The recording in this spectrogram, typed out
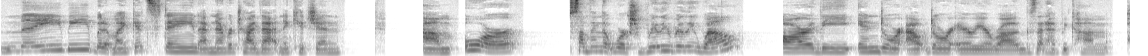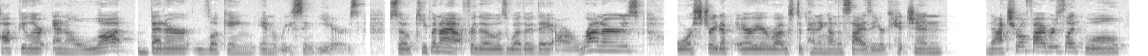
maybe, but it might get stained. I've never tried that in a kitchen. Um, or something that works really, really well are the indoor outdoor area rugs that have become popular and a lot better looking in recent years. So keep an eye out for those, whether they are runners or straight up area rugs, depending on the size of your kitchen. Natural fibers like wool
